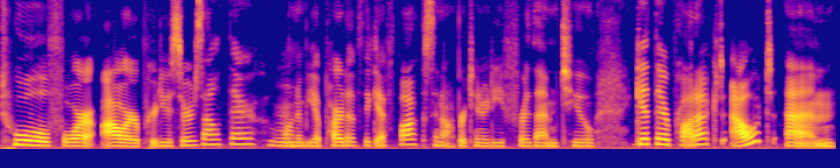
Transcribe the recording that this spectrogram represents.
tool for our producers out there who want to be a part of the gift box, an opportunity for them to get their product out. Um,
